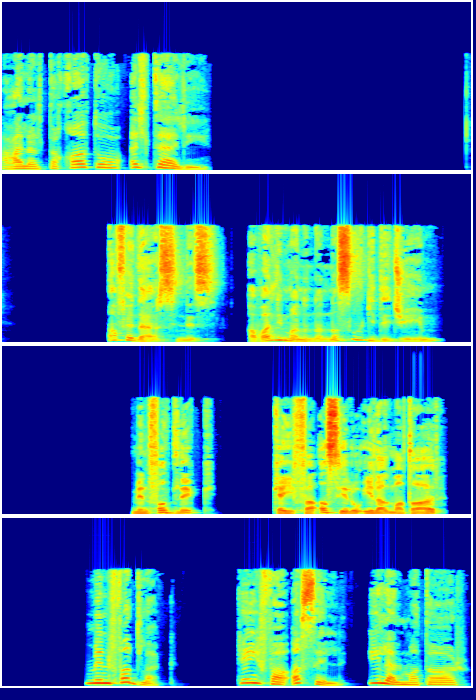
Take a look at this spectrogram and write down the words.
على التقاطع التالي. Affedersiniz havalimanına nasıl gideceğim? من فضلك. كيف أصل إلى المطار؟ من فضلك. كيف أصل إلى المطار؟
